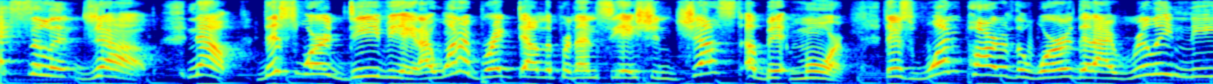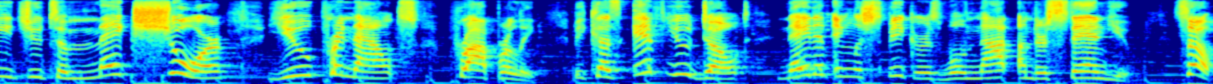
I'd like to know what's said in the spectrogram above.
Excellent job. Now, this word deviate, I want to break down the pronunciation just a bit more. There's one part of the word that I really need you to make sure you pronounce properly. Because if you don't, native English speakers will not understand you. So,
